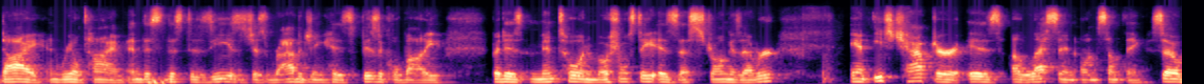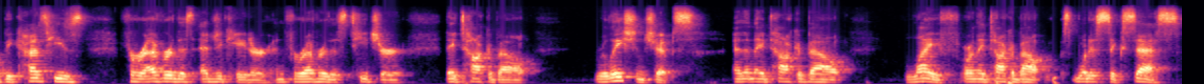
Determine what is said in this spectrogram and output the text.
die in real time. And this this disease is just ravaging his physical body but his mental and emotional state is as strong as ever. And each chapter is a lesson on something. So because he's forever this educator and forever this teacher, they talk about relationships and then they talk about life or they talk about what is success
